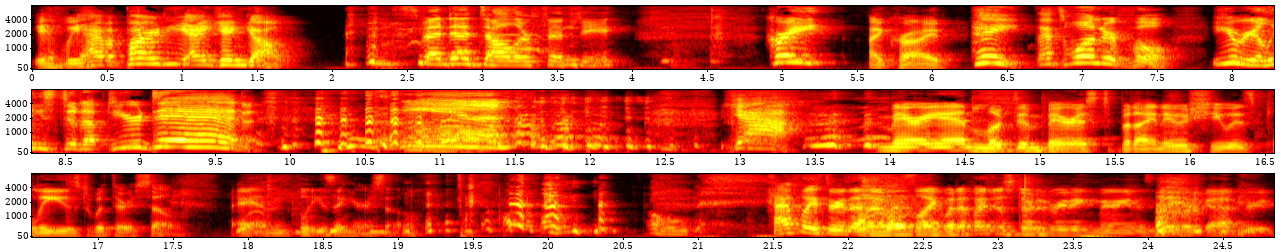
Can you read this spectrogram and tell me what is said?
if we have a party, I can go. Spend a dollar fifty. Great! I cried. Hey, that's wonderful! You really stood up to your dad! yeah! Mary Anne looked embarrassed, but I knew she was pleased with herself and pleasing herself. Oh. Halfway through that, I was like, what if I just started reading Mary Anne is Gilbert Gottfried?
